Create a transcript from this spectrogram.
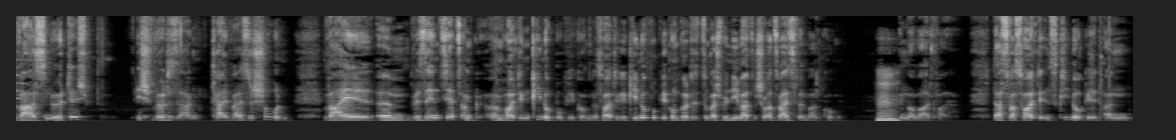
War es nötig? Ich würde sagen, teilweise schon. Weil ähm, wir sehen es jetzt am, am heutigen Kinopublikum. Das heutige Kinopublikum würde sich zum Beispiel niemals einen Schwarz-Weiß-Film angucken. Hm. Im Normalfall. Das, was heute ins Kino geht an,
